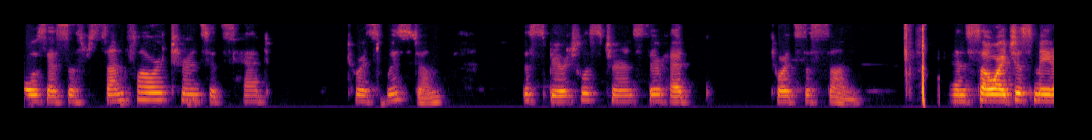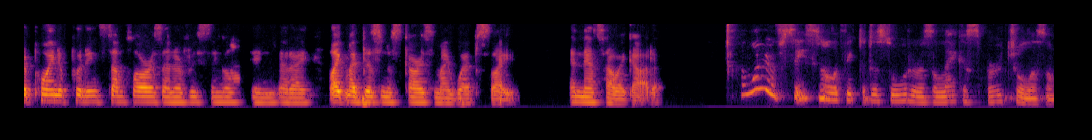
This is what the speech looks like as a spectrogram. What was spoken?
goes as the sunflower turns its head towards wisdom, the spiritualist turns their head towards the sun. And so I just made a point of putting sunflowers on every single thing that I like my business cards and my website. And that's how I got it. I wonder if seasonal affective disorder is a lack of spiritualism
